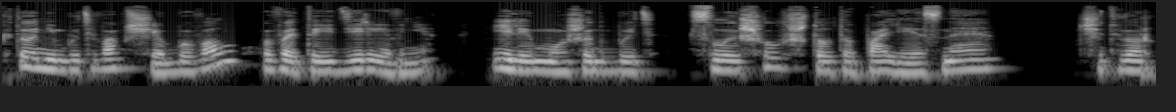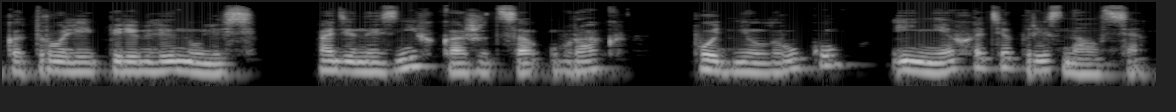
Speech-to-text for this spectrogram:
«Кто-нибудь вообще бывал в этой деревне? Или, может быть, слышал что-то полезное?» Четверка троллей переглянулись. Один из них, кажется, урак, поднял руку и нехотя признался.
